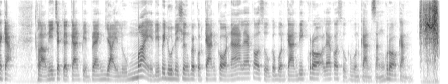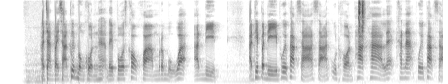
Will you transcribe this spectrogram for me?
นะครับคราวนี้จะเกิดการเปลี่ยนแปลงใหญ่หรือไม่ เดี๋ยวไปดูในเชิงปรากฏการณ์ก่อนนะ แล้วก็สู่กระบวนการวิเคราะห์ แล้วก็สู่กระบวนการสังเคราะห์กัน อาจารย์ไปสารพืชมงคลฮะได้โพสต์ข้อความระบุว่าอดีต อธิบดีผู้พิพากษาศาลอุทธรภาค 5 และคณะผู้พิพากษา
